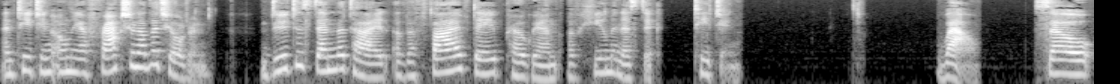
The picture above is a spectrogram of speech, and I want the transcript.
and teaching only a fraction of the children do to stem the tide of the five day program of humanistic teaching? Wow. So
